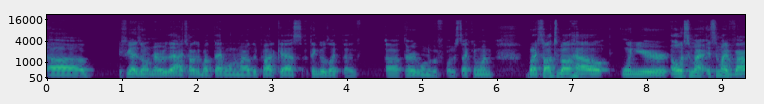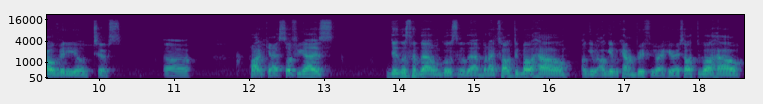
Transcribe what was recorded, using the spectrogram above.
uh, if you guys don't remember that, I talked about that in one of my other podcasts. I think it was like the uh, third one or the, or the second one. But I talked about how when you're oh, it's in my it's in my viral video tips uh, podcast. So if you guys did listen to that one, go listen to that. But I talked about how I'll give I'll give it kind of briefly right here. I talked about how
